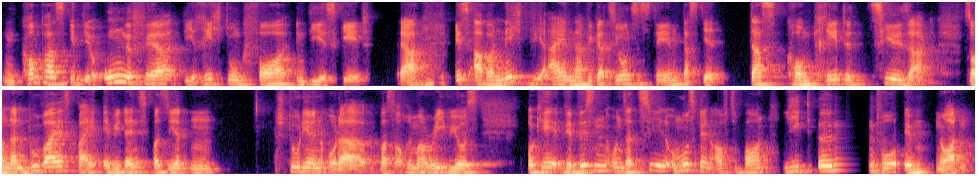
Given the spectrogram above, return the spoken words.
Ein Kompass gibt dir ungefähr die Richtung vor, in die es geht. Ja, ist aber nicht wie ein Navigationssystem, das dir das konkrete Ziel sagt, sondern du weißt bei evidenzbasierten Studien oder was auch immer, Reviews, okay, wir wissen, unser Ziel, um Muskeln aufzubauen, liegt irgendwo im Norden.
